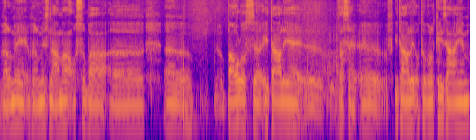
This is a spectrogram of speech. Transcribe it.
velmi, velmi známá osoba. Uh, uh, Paolo z Itálie, zase v Itálii o to velký zájem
